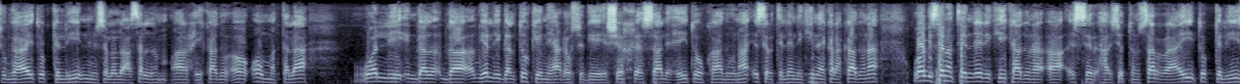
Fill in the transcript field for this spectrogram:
sugaay to kali nabi sala allah salam arxikaadu oo matala yali galto keni sheekh saalixii to kaaduna الشيخ صالح هيتو كادونا اسرت لنك هنا كلا كادونا واقي سنة ليلك هي كادونا إسر هايستون سراي توكلي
